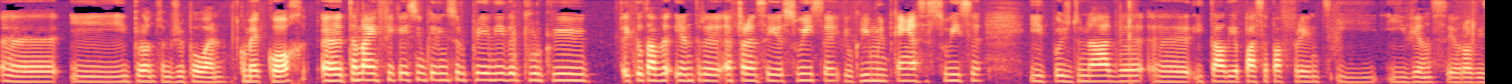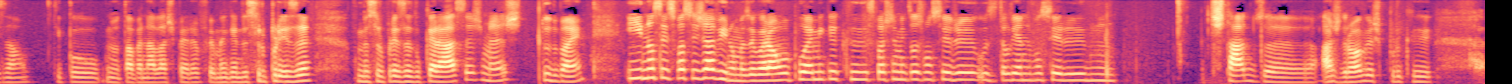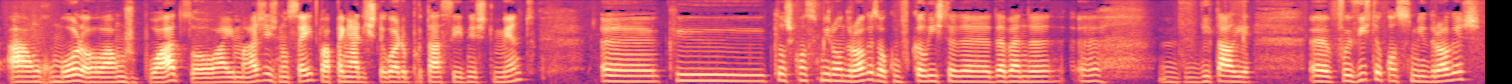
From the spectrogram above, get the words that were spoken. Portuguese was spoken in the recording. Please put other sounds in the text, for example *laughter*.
Uh, e pronto, vamos ver para o ano como é que corre. Uh, também fiquei assim um bocadinho surpreendida porque aquilo estava entre a França e a Suíça. Eu queria muito que ganhasse a Suíça e depois do nada uh, Itália passa para a frente e, e vence a Eurovisão. Tipo, não estava nada à espera, foi uma grande surpresa, foi uma surpresa do caraças, mas tudo bem. E não sei se vocês já viram, mas agora há uma polémica que supostamente eles vão ser, os italianos vão ser hum, testados a, às drogas, porque há um rumor, ou há uns boatos, ou há imagens, não sei, estou a apanhar isto agora por estar a sair neste momento, uh, que, que eles consumiram drogas, ou que o vocalista da, da banda uh, de, de, Itália uh, foi visto a consumir drogas,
